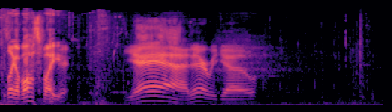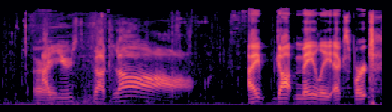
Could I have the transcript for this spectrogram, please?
He's like a boss fight. Yeah. There we go. I used the claw. I got melee expert.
